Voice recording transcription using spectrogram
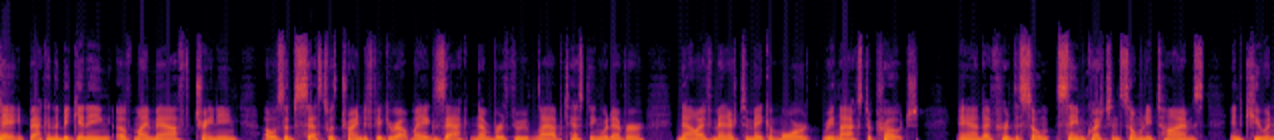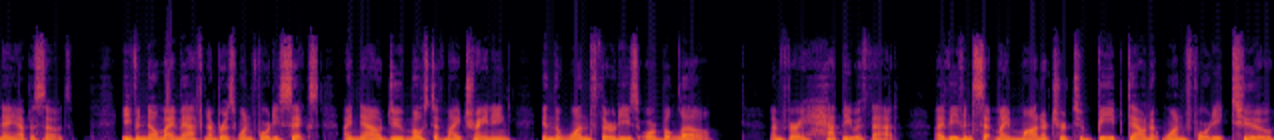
Hey, back in the beginning of my MAF training, I was obsessed with trying to figure out my exact number through lab testing, whatever. Now I've managed to make a more relaxed approach. And I've heard the so, same question so many times in Q&A episodes. Even though my MAF number is 146, I now do most of my training in the 130s or below. I'm very happy with that. I've even set my monitor to beep down at 142,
